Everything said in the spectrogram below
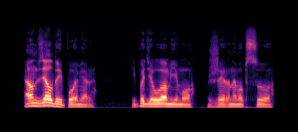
А он взял да и помер. И по делам ему, жирному псу.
